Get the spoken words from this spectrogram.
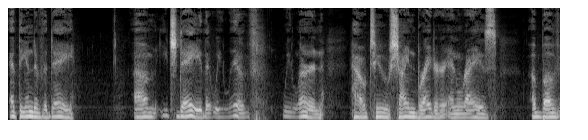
at the end of the day, um, each day that we live, we learn how to shine brighter and rise above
